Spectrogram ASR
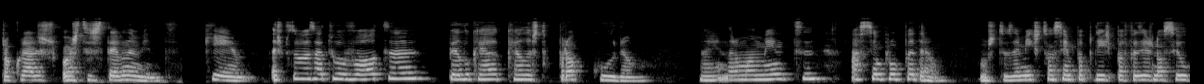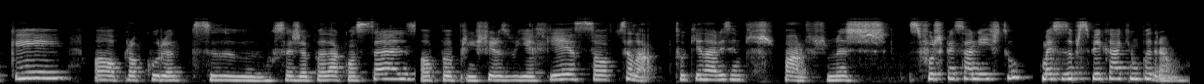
procurar as respostas externamente. Que é as pessoas à tua volta pelo que, é que elas te procuram. É? Normalmente há sempre um padrão. Os teus amigos estão sempre a pedir para fazer não sei o quê, ou procuram-te, seja para dar conselhos, ou para preencheres o IRS, ou sei lá, estou aqui a dar exemplos parvos, mas se fores pensar nisto, começas a perceber que há aqui um padrão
